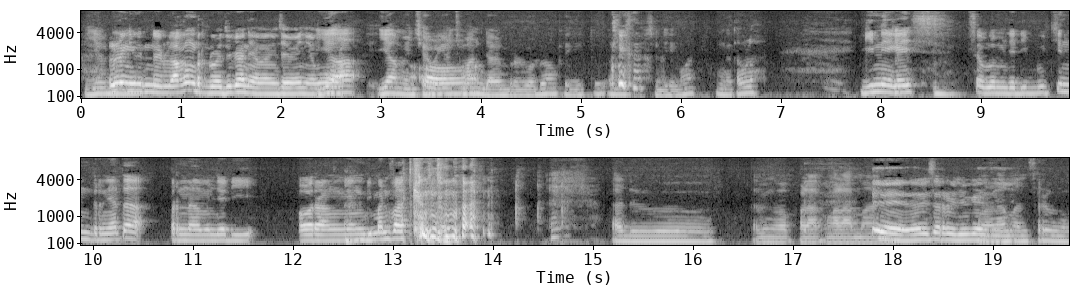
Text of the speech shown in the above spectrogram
Iya lu ngikutin dari belakang berdua juga nih sama yang ceweknya apa iya iya main ceweknya Oh. cuman jalan berdua doang kayak gitu. Aduh, sedih banget nggak tahu lah. Gini ya guys. Sebelum menjadi bucin ternyata pernah menjadi orang yang dimanfaatkan teman. Aduh tapi nggak apa-apa lah pengalaman. Iya tapi seru juga sih. Pengalaman seru nggak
